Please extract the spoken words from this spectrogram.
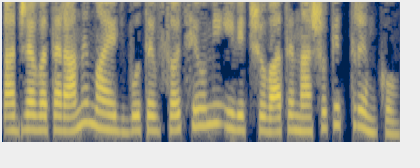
Адже ветерани мають бути в соціумі і відчувати нашу підтримку.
